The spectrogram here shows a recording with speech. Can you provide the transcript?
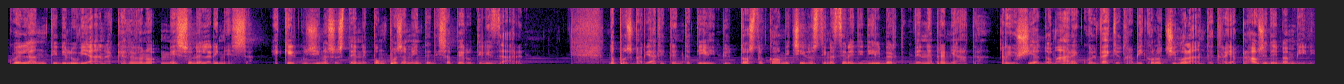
quella antidiluviana che avevano messo nella rimessa e che il cugino sostenne pomposamente di saper utilizzare. Dopo svariati tentativi piuttosto comici, l'ostinazione di Dilbert venne premiata. Riuscì a domare quel vecchio trabicolo cigolante tra gli applausi dei bambini.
